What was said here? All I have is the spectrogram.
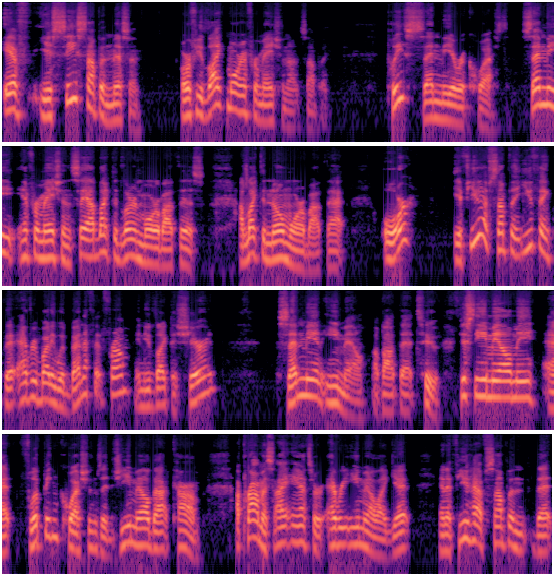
if you see something missing, or if you'd like more information on something, please send me a request. Send me information. Say, I'd like to learn more about this. I'd like to know more about that. Or if you have something that you think that everybody would benefit from and you'd like to share it, send me an email about that too. Just email me at flippingquestions at gmail.com. I promise I answer every email I get. And if you have something that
